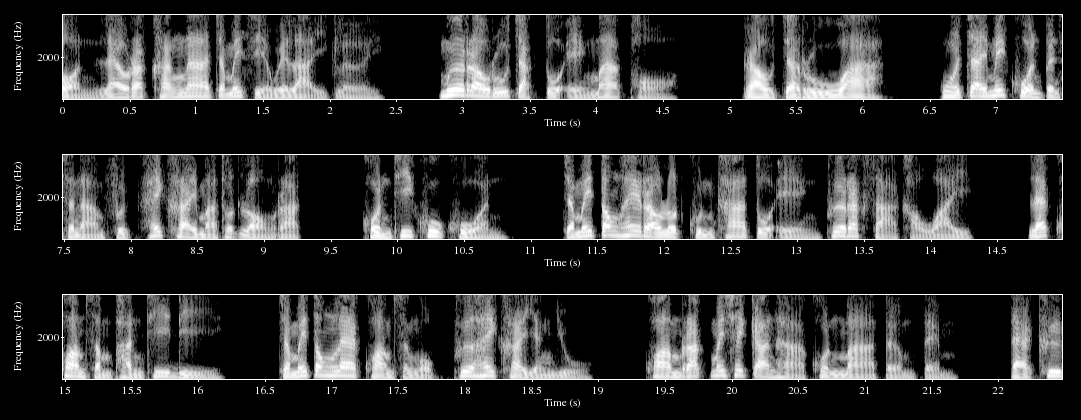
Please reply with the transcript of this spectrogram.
ก่อนแล้วรักครั้งหน้าจะไม่เสียเวลาอีกเลย เมื่อเรารู้จักตัวเองมากพอ เราจะรู้ว่า หัวใจไม่ควรเป็นสนามฝึกให้ใครมาทดลองรัก คนที่คู่ควร จะไม่ต้องให้เราลดคุณค่าตัวเองเพื่อรักษาเขาไว้ และความสัมพันธ์ที่ดี จะไม่ต้องแลกความสงบเพื่อให้ใครยังอยู่ ความรักไม่ใช่การหาคนมาเติมเต็ม แต่คือ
